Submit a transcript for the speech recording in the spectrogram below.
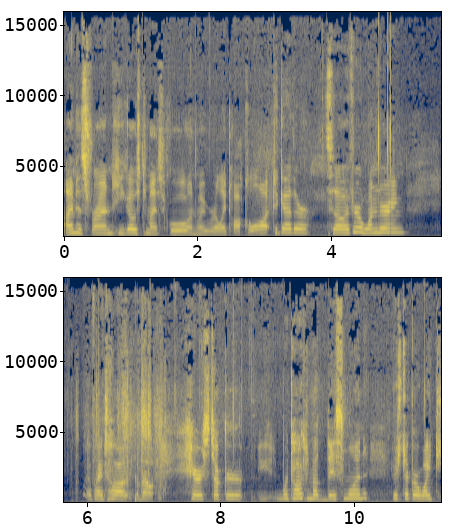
I'm his friend. He goes to my school and we really talk a lot together. So if you're wondering if I talk about Harris Tucker, we're talking about this one, Harris Tucker YT.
